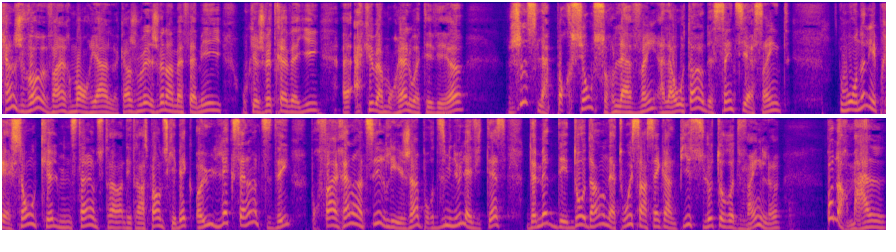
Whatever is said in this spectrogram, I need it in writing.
Quand je vais vers Montréal, quand je vais, dans ma famille ou que je vais travailler euh, à Cube à Montréal ou à TVA, juste la portion sur la 20 à la hauteur de Saint-Hyacinthe, où on a l'impression que le ministère des Transports du Québec a eu l'excellente idée pour faire ralentir les gens, pour diminuer la vitesse, de mettre des dos d'âne à tous 150 pieds sur l'autoroute 20, là. Pas normal.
